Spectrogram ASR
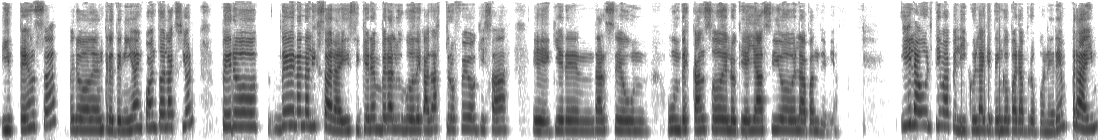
intensa, pero entretenida en cuanto a la acción, pero deben analizar ahí si quieren ver algo de catástrofe o quizás eh, quieren darse un, un descanso de lo que ya ha sido la pandemia. Y la última película que tengo para proponer en Prime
